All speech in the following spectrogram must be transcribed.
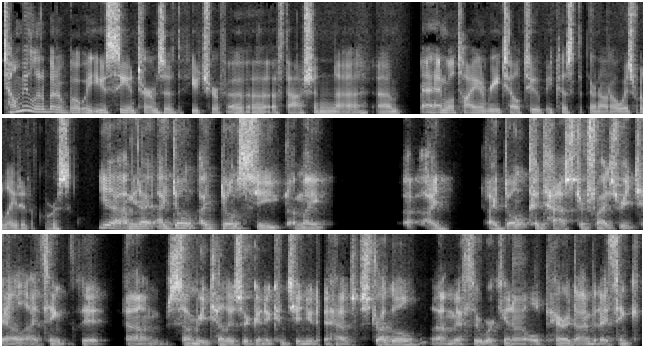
Tell me a little bit about what you see in terms of the future of, uh, of fashion, uh, um, and we'll tie in retail too because they're not always related, of course. Yeah, I mean, I, I don't, I don't see uh, my, uh, I, I don't catastrophize retail. I think that um, some retailers are going to continue to have struggle um, if they're working on an old paradigm. But I think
